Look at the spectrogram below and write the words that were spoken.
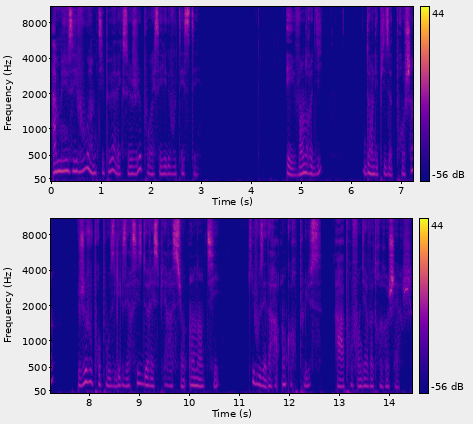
Amusez-vous un petit peu avec ce jeu pour essayer de vous tester. Et vendredi, dans l'épisode prochain, je vous propose l'exercice de respiration en entier qui vous aidera encore plus à approfondir votre recherche.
